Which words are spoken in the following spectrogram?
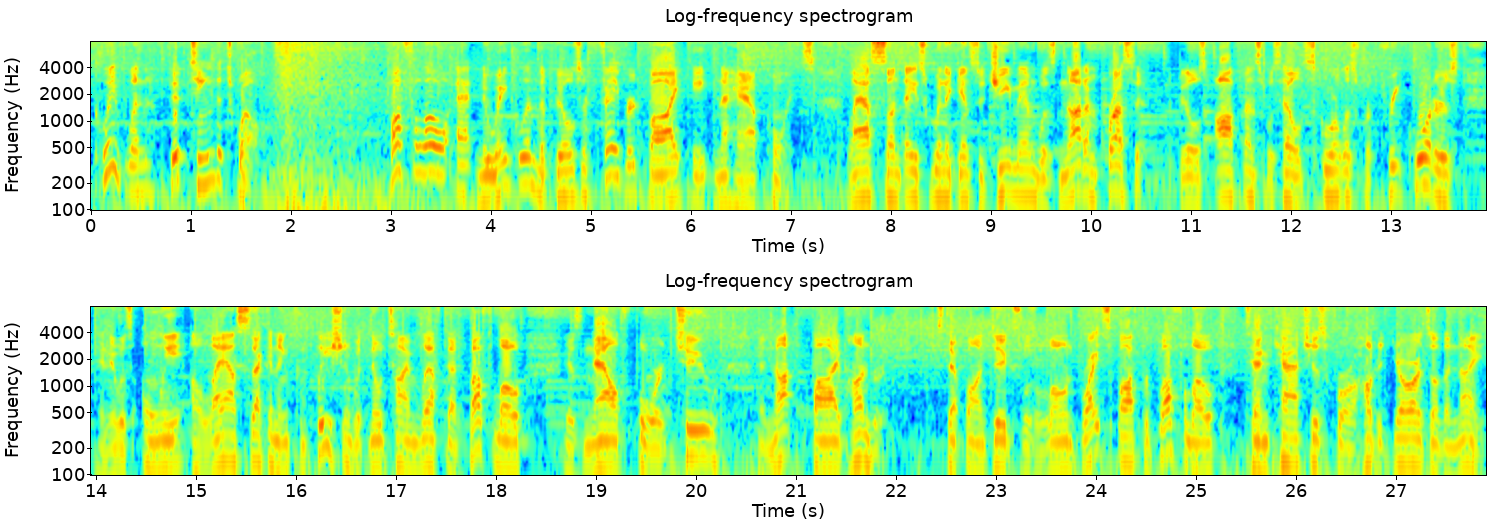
Cleveland 15 to 12. Buffalo at New England, the Bills are favored by 8.5 points. Last Sunday's win against the G Men was not impressive. Bills' offense was held scoreless for three quarters, and it was only a last second incompletion with no time left that Buffalo is now 4 2 and not 500. Stefon Diggs was a lone bright spot for Buffalo, 10 catches for 100 yards on the night.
